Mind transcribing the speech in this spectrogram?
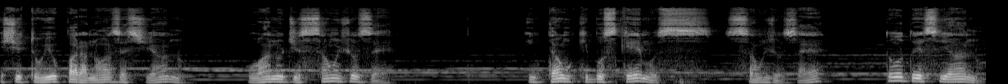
instituiu para nós este ano o ano de São José. Então, que busquemos São José todo esse ano,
